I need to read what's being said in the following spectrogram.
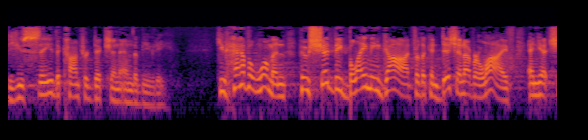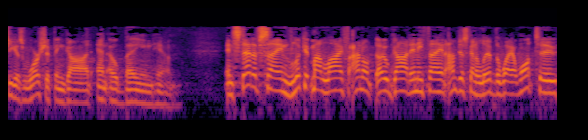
Do you see the contradiction and the beauty? You have a woman who should be blaming God for the condition of her life, and yet she is worshiping God and obeying Him. Instead of saying, look at my life, I don't owe God anything, I'm just going to live the way I want to,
